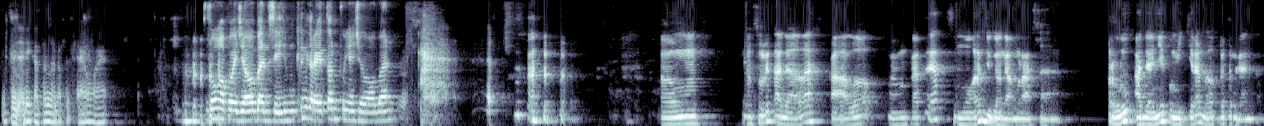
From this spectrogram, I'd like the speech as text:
bisa jadi kata nggak dapet cewek. gue nggak punya jawaban sih mungkin Creighton punya jawaban Em, yang sulit adalah kalau memang ternyata ya, semua orang juga nggak merasa perlu adanya pemikiran bahwa Clayton ganteng.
